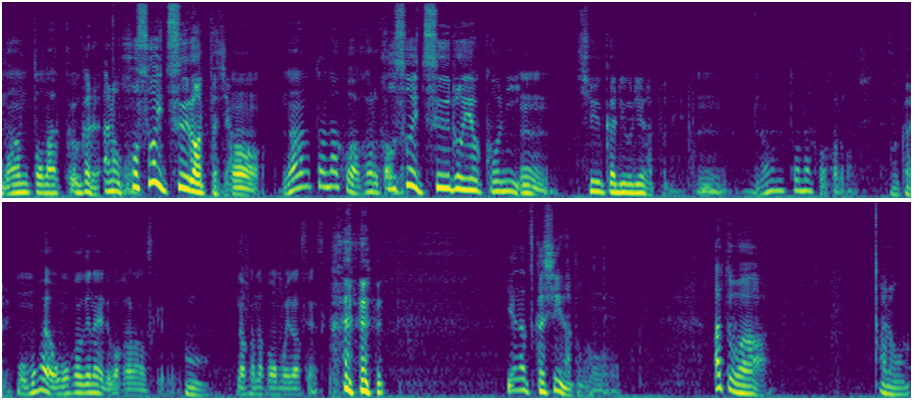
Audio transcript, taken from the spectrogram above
なんとなく。わかる？あの細い通路あったじゃん。うん。なんとなくわかるかも細い通路横うにん。中華料理屋があったんだけうん。なんとなくわかるかもしれないどわかる？もうもはや面影ないでわからんですけど。うん。なかなか思い出せんすけど、いや懐かしいなと思って、うん。あとはあの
